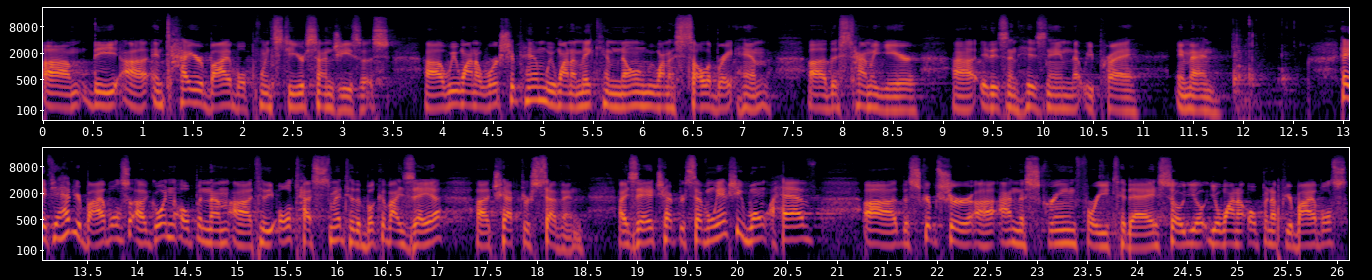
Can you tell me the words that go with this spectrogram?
um, the uh, entire Bible points to your son Jesus. Uh, we want to worship him. We want to make him known. We want to celebrate him uh, this time of year. Uh, it is in his name that we pray. Amen. Hey, if you have your Bibles, uh, go ahead and open them uh, to the Old Testament, to the book of Isaiah, uh, chapter 7. Isaiah chapter 7. We actually won't have uh, the scripture uh, on the screen for you today. So you'll, you'll want to open up your Bibles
